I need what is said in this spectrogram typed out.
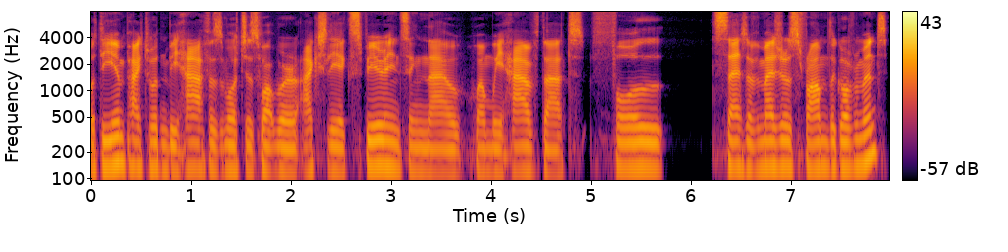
but the impact wouldn't be half as much as what we're actually experiencing now when we have that full set of measures from the government.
